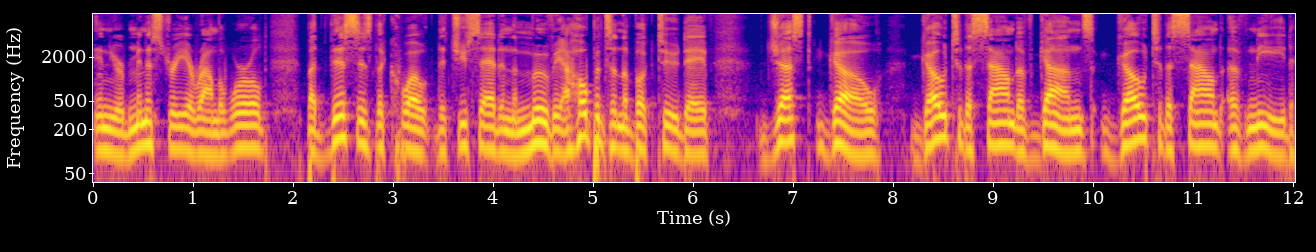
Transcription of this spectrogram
in your ministry around the world. But this is the quote that you said in the movie. I hope it's in the book too, Dave. Just go. Go to the sound of guns. Go to the sound of need.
